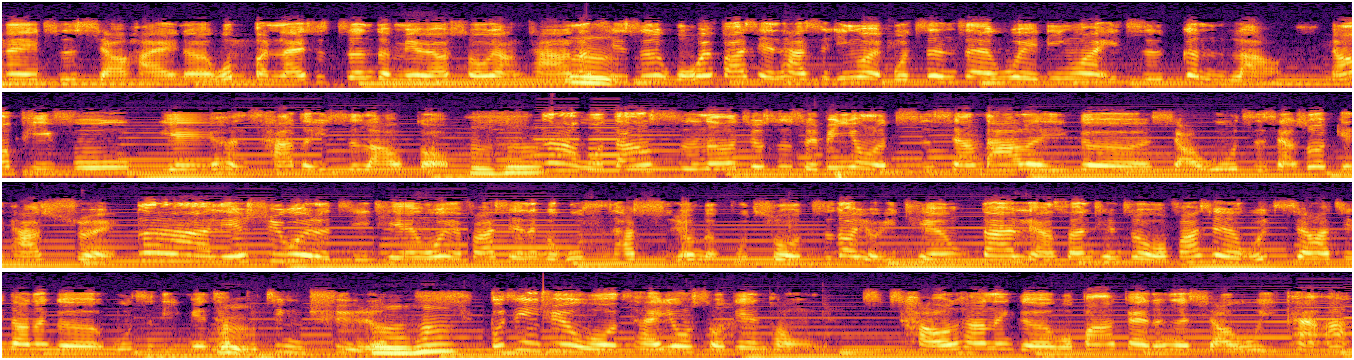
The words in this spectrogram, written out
那一只小孩呢，我本来是真的没有要收养它的。其实我会发现它是因为我正在喂另外一只更老，然后皮肤也很差的一只老狗。那我当时呢，就是随便用了纸箱搭了一个小屋子，想说给它睡。那连续喂了几天，我也发现那个屋子它使用的不错。直到有一天，大概两三天之后，我发现我一直叫它进到那个屋子里面，它不进去了。不进去，我才用手电筒朝它那个我帮它。盖那个小屋一看啊，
